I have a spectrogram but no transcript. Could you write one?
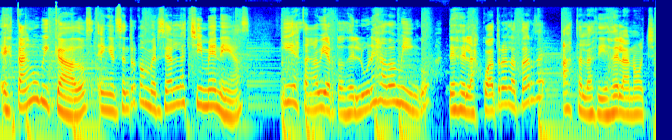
están ubicados en el centro comercial Las Chimeneas y están abiertos de lunes a domingo desde las 4 de la tarde hasta las 10 de la noche.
